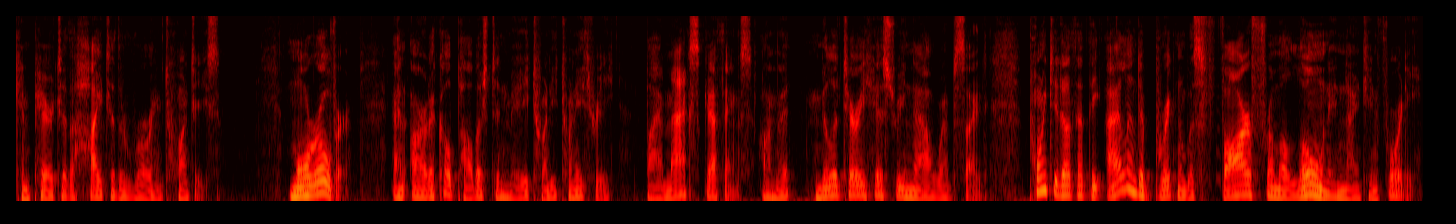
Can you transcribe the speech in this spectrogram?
compared to the height of the Roaring Twenties. Moreover, an article published in May 2023 by Max Gethings on the Military History Now website pointed out that the island of Britain was far from alone in 1940.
